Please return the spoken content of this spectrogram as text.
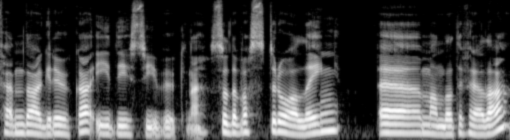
fem dager i uka i de syv ukene. Så det var stråling eh, mandag til fredag,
